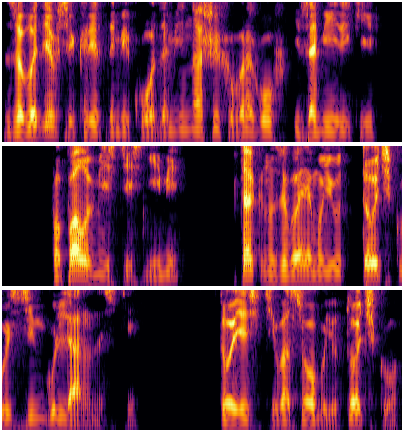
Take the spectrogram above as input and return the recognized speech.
завладев секретными кодами наших врагов из Америки, попал вместе с ними в так называемую точку сингулярности, то есть в особую точку,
